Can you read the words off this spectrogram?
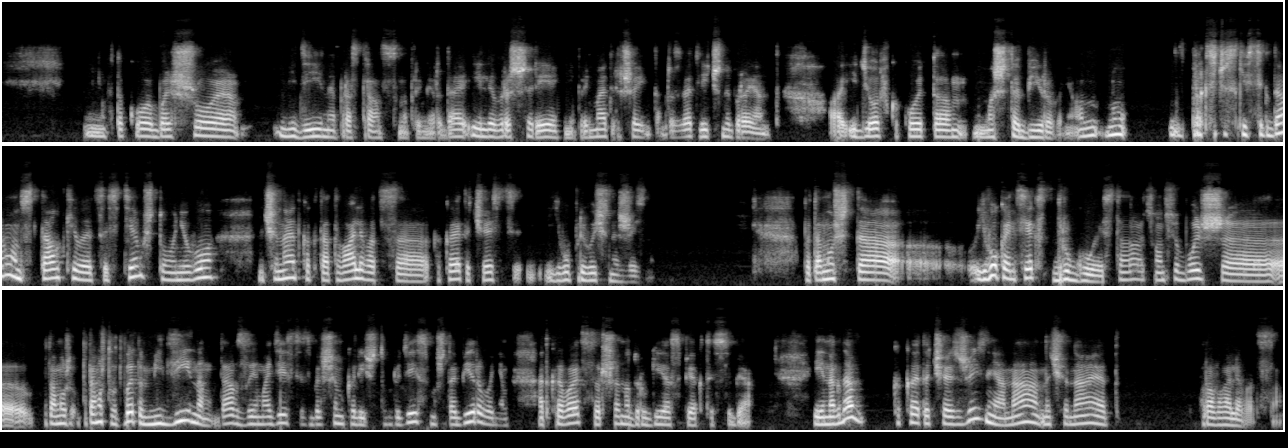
в такое большое медийное пространство, например, да, или в расширении, принимает решение там, развивать личный бренд, а, идет в какое-то масштабирование. Он, ну, практически всегда он сталкивается с тем, что у него начинает как-то отваливаться какая-то часть его привычной жизни. Потому что э, его контекст другой становится, он все больше, э, потому, что, потому что вот в этом медийном да, взаимодействии с большим количеством людей, с масштабированием открываются совершенно другие аспекты себя. И иногда какая-то часть жизни, она начинает проваливаться.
